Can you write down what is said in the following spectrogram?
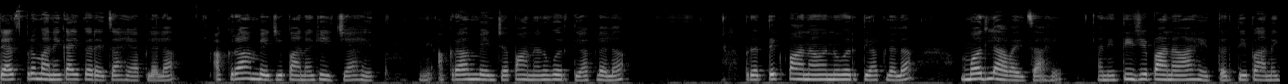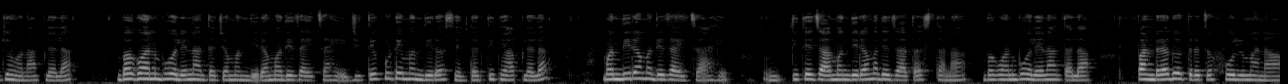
त्याचप्रमाणे काय करायचं आहे? आपल्याला अकरा आंब्याची पानं घ्यायची आहेत. आणि अकरा आंब्यांच्या पानांवरती आपल्याला प्रत्येक पानांवरती आपल्याला मध लावायचं आहे. आणि ती जी पानं आहेत तर ती पानं घेऊन आपल्याला भगवान भोलेनाथाच्या मंदिरामध्ये जायचं आहे. जिथे कुठे मंदिर असेल तर तिथे आपल्याला मंदिरामध्ये जायचं आहे. तिथे जा मंदिरामध्ये जात असताना भगवान भोलेनाथाला पांढऱ्या धोत्र्याचं फूल म्हणा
